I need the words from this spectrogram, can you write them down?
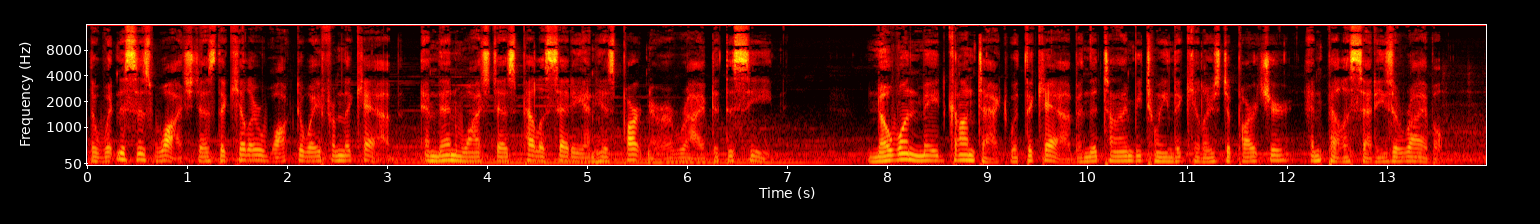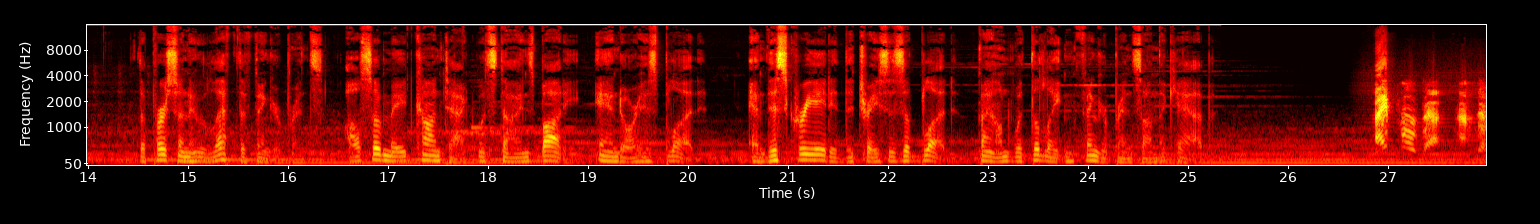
the witnesses watched as the killer walked away from the cab and then watched as Pelissetti and his partner arrived at the scene. No one made contact with the cab in the time between the killer's departure and Pelissetti's arrival. The person who left the fingerprints also made contact with Stine's body and or his blood, and this created the traces of blood found with the latent fingerprints on the cab. I pulled up. I'm the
